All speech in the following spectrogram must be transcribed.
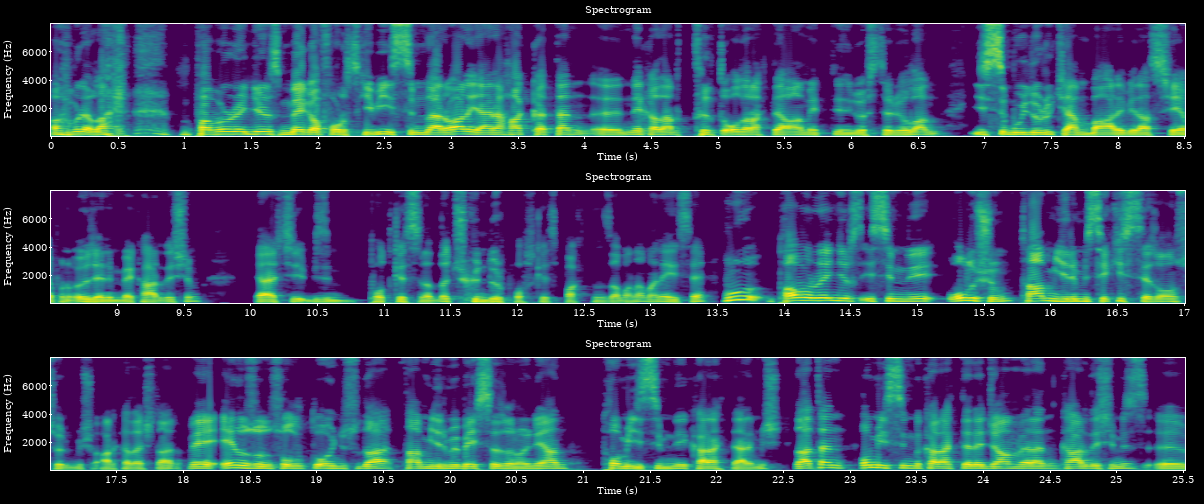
bu lan? Power Rangers Mega Force gibi isimler var. Yani hakikaten e, ne kadar tırt olarak devam ettiğini gösteriyor. Lan isim uydururken bari biraz şey yapın özenin be kardeşim. Gerçi bizim podcast'in adı da Çükündür Podcast baktığın zaman ama neyse. Bu Power Rangers isimli oluşum tam 28 sezon sürmüş arkadaşlar. Ve en uzun soluklu oyuncusu da tam 25 sezon oynayan Tommy isimli karaktermiş. Zaten Tommy isimli karaktere can veren kardeşimiz e,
